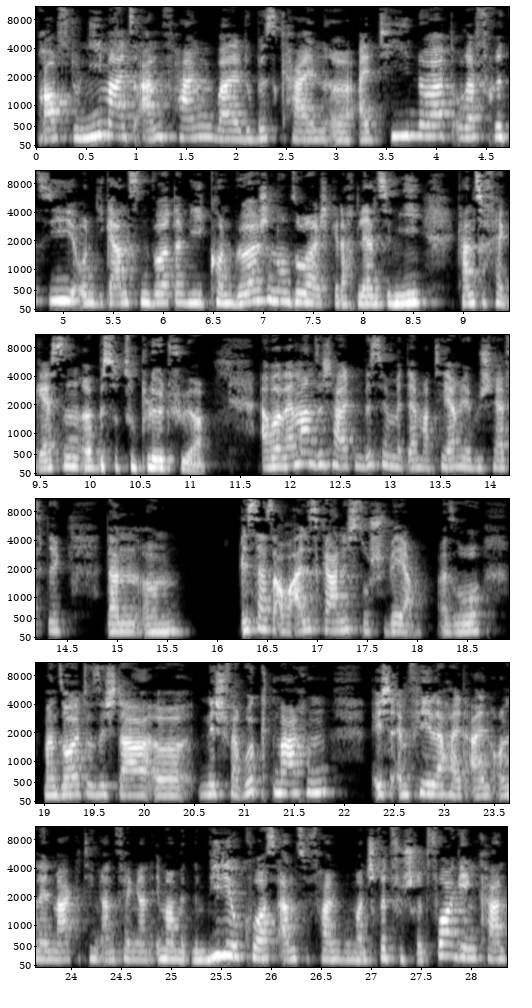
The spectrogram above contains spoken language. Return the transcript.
brauchst du niemals anfangen, weil du bist kein äh, IT-Nerd oder Fritzi und die ganzen Wörter wie Conversion und so, habe ich gedacht, lernst du nie, kannst du vergessen, äh, bist du zu blöd für. Aber wenn man sich halt ein bisschen mit der Materie beschäftigt, dann ähm, ist das auch alles gar nicht so schwer. Also man sollte sich da äh, nicht verrückt machen. Ich empfehle halt allen Online-Marketing-Anfängern immer mit einem Videokurs anzufangen, wo man Schritt für Schritt vorgehen kann,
